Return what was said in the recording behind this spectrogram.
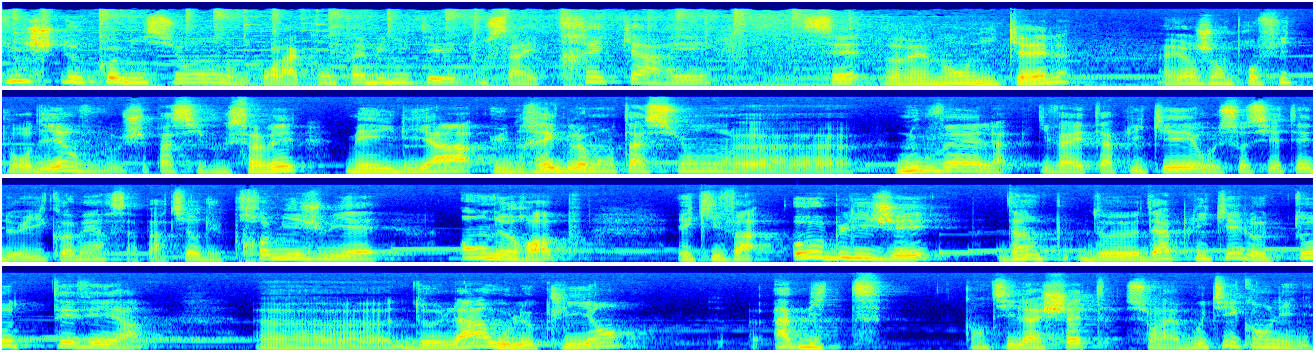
fiches de commission, donc pour la comptabilité, tout ça est très carré, c'est vraiment nickel. D'ailleurs, j'en profite pour dire, je ne sais pas si vous savez, mais il y a une réglementation euh, nouvelle qui va être appliquée aux sociétés de e-commerce à partir du 1er juillet en Europe et qui va obliger d'appliquer le taux de TVA euh, de là où le client habite quand il achète sur la boutique en ligne.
